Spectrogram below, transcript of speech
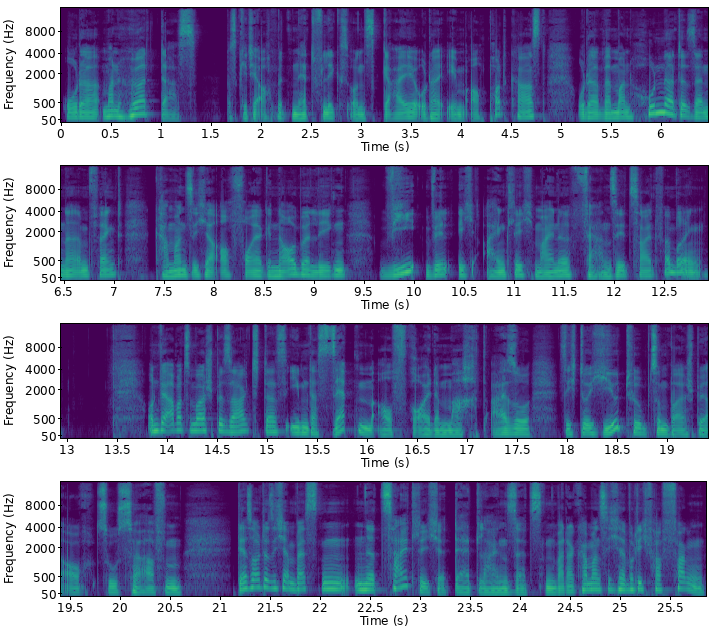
oder man hört das. Das geht ja auch mit Netflix und Sky oder eben auch Podcast. Oder wenn man hunderte Sender empfängt, kann man sich ja auch vorher genau überlegen, wie will ich eigentlich meine Fernsehzeit verbringen. Und wer aber zum Beispiel sagt, dass ihm das Seppen auch Freude macht, also sich durch YouTube zum Beispiel auch zu surfen, der sollte sich am besten eine zeitliche Deadline setzen, weil da kann man sich ja wirklich verfangen.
